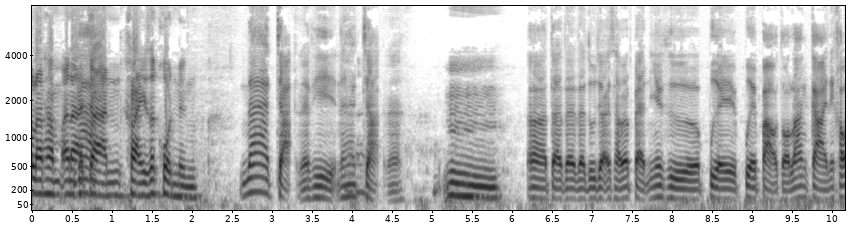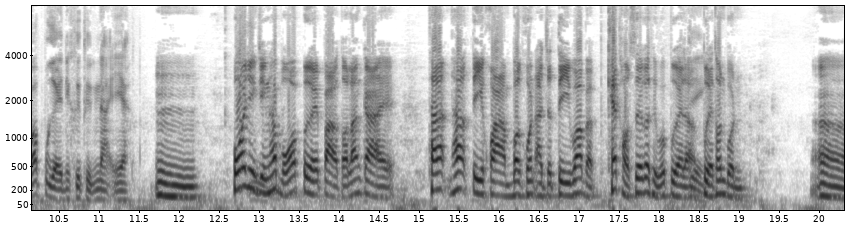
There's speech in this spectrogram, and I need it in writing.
กระทำอนาจารใครสักคนหนึ่งน่าจะนะพี่น่าจะนะ อืม อ่าแต่แต่แต่ดูจากไอ้สามแปดนี่ก็คือเปื่อยเปื่อยเปล่าต่อร่างกายนี่คำว่าเปื่อยนี่คือถึงไหนอะอืมเพราะว่าจริงๆ ถ้าบอกว่าเปลือยเปล่าต่อร่างกาย ถ้าถ้าตีความบางคนอาจจะตีว่าแบบแค่ถอดเสื้อก็ถือว่าเปลือยแล้วจริงเปลือยท่อนบน เออ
